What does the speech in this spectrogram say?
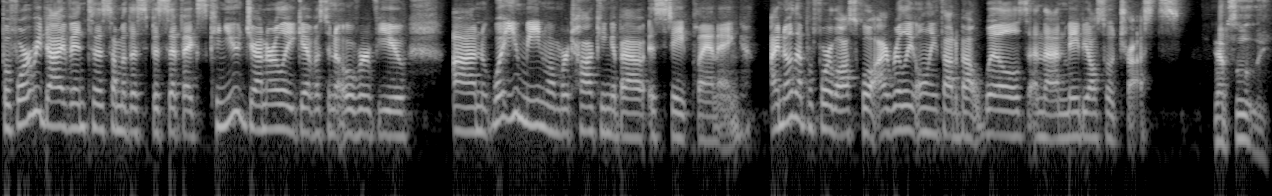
before we dive into some of the specifics, can you generally give us an overview on what you mean when we're talking about estate planning? I know that before law school, I really only thought about wills and then maybe also trusts. Absolutely.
